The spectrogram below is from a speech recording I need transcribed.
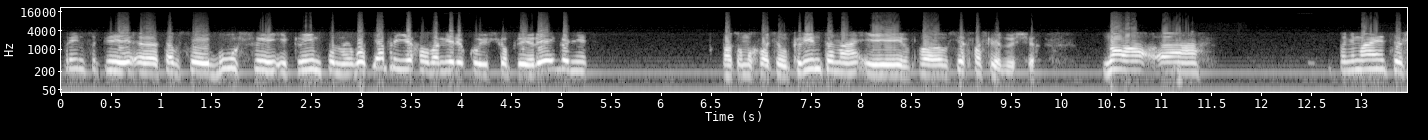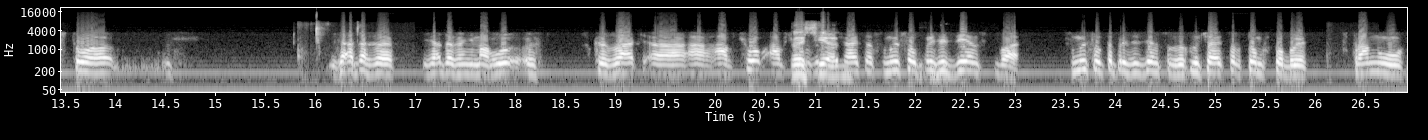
в принципе, э, там все и Буши, и Клинтоны. Вот я приехал в Америку еще при Рейгане, потом ухватил Клинтона и всех последующих. Но э, понимаете, что я даже я даже не могу э, сказать, а, а, а в чем, а в чем заключается я... смысл президентства. Смысл-то президентства заключается в том, чтобы страну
